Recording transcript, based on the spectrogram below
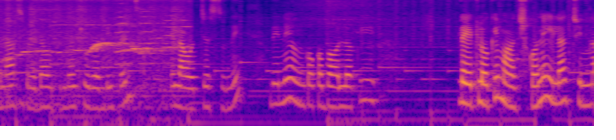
ఎలా స్ప్రెడ్ అవుతుందో చూడండి ఫ్రెండ్స్. ఇలా వచ్చేస్తుంది. దీన్ని ఇంకొక బౌల్లోకి ప్లేట్లోకి మార్చుకొని ఇలా చిన్న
